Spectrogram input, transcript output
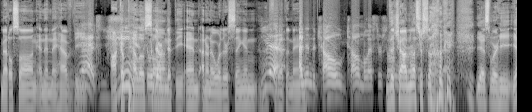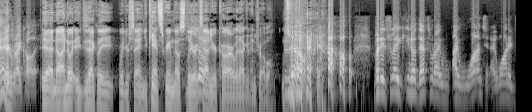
metal song, and then they have the Yeah, acapella genius. When they're- song at the end. I don't know where they're singing. I Yeah, forgot the name. and then the child child molester song. the child molester song. yes, where he yeah, That's what I call it. yeah, no, I know exactly what you're saying. You can't scream those lyrics So- out of your car without getting in trouble. no, no. But it's like you know that's what I I wanted. I wanted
